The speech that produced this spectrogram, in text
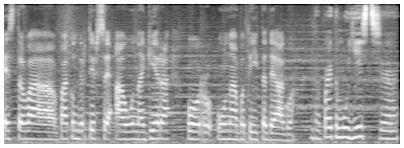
esto va, va a convertirse a una guerra por una botellita de agua. Да, поэтому есть э,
